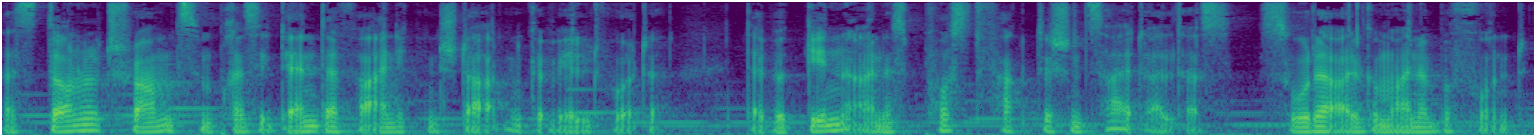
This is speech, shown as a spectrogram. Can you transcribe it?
als Donald Trump zum Präsident der Vereinigten Staaten gewählt wurde. Der Beginn eines postfaktischen Zeitalters, so der allgemeine Befund.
